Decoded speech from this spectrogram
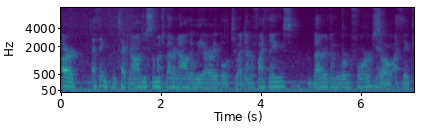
our I think the technology is so much better now that we are able to identify things better than we were before. Yeah. So I think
